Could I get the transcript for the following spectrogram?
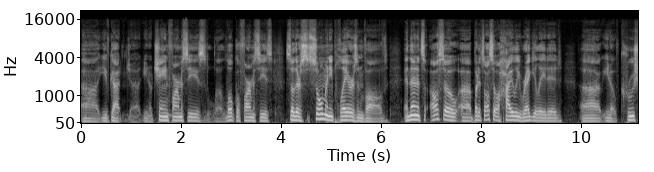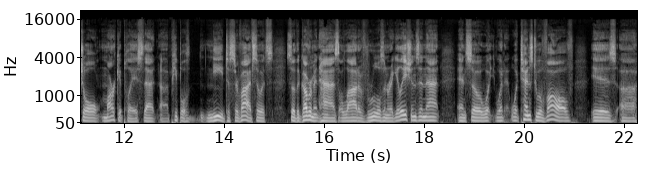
Uh, you've got uh, you know chain pharmacies, local pharmacies. So there's so many players involved, and then it's also, uh, but it's also a highly regulated uh, you know crucial marketplace that uh, people need to survive. So it's so the government has a lot of rules and regulations in that, and so what what what tends to evolve is uh,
